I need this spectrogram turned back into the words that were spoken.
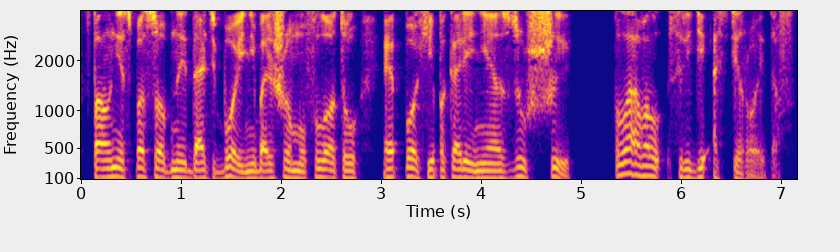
вполне способный дать бой небольшому флоту эпохи покорения Зуши, плавал среди астероидов.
